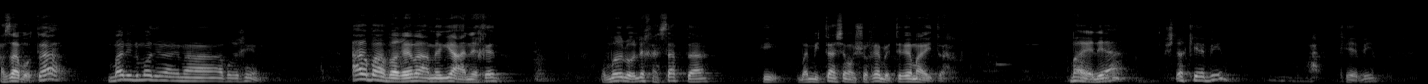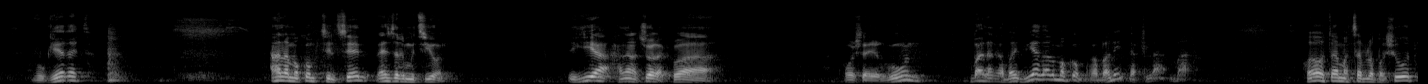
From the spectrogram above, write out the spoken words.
עזב אותה, בא ללמוד עם האברכים. ארבע ורבע מגיע הנכד, אומר לו, לך הסבתא, היא במיטה שם שוכבת, תראה מה הייתה. בא אליה, יש לה כאבים. כאבים. מבוגרת. על המקום צלצל לעזר מציון. הגיע חנן צ'ולק, הוא ראש הארגון, בא לרבנית, מיד על המקום, רבנית נפלה, מה? רואה אותה מצב לא פשוט,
